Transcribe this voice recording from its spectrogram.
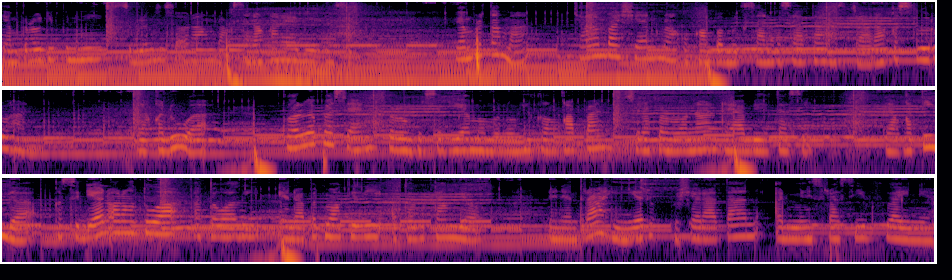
yang perlu dipenuhi sebelum seseorang melaksanakan rehabilitasi. Yang pertama, calon pasien melakukan pemeriksaan kesehatan secara keseluruhan. Yang kedua, keluarga pasien perlu bersedia memenuhi kelengkapan surat permohonan rehabilitasi. Yang ketiga, kesediaan orang tua atau wali yang dapat mewakili atau bertanggung jawab. Dan yang terakhir, persyaratan administratif lainnya.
